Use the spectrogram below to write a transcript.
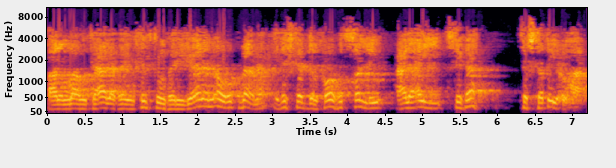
قال الله تعالى فإن خفتم فرجالا أو ركبانا. إذا اشتد الخوف تصلي على أي صفة تستطيعها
